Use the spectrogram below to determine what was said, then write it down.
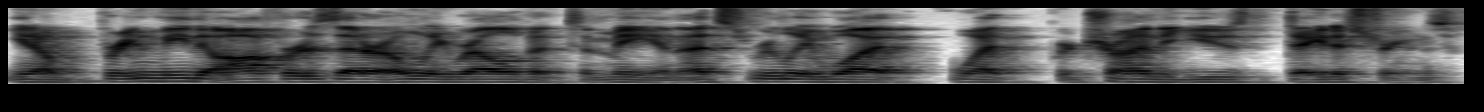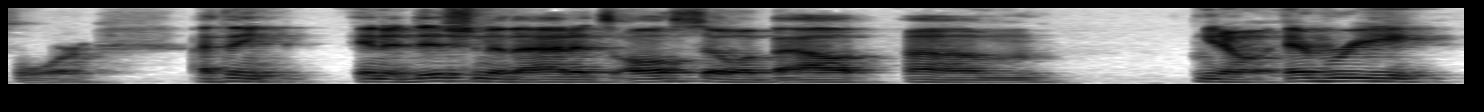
you know bring me the offers that are only relevant to me. And that's really what what we're trying to use data streams for. I think in addition to that it's also about um, you know every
